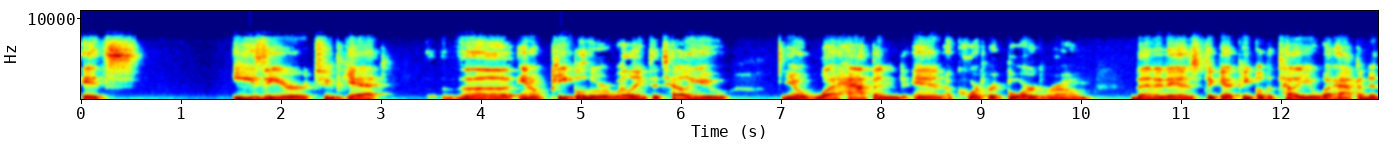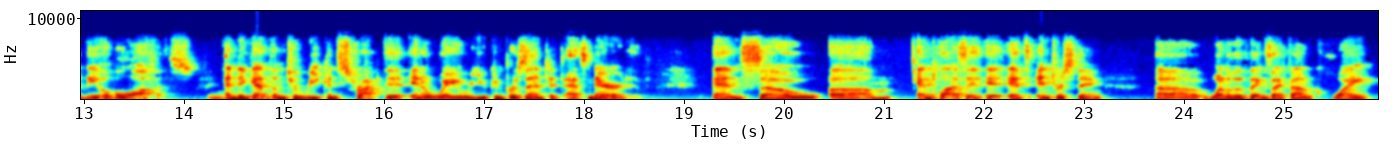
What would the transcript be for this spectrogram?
it's easier to get the you know people who are willing to tell you you know what happened in a corporate boardroom than it is to get people to tell you what happened in the Oval Office mm-hmm. and to get them to reconstruct it in a way where you can present it as narrative. And so, um, and plus, it, it, it's interesting. Uh, one of the things I found quite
